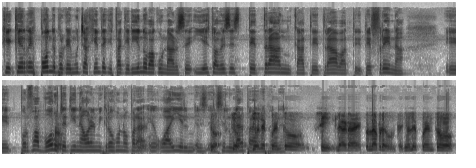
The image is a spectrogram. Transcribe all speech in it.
¿Qué, ¿Qué, responde? Porque hay mucha gente que está queriendo vacunarse y esto a veces te tranca, te traba, te, te frena. Eh, por favor, usted tiene ahora el micrófono para eh, o ahí el, celular para. Yo le cuento, sí, le agradezco la pregunta. Yo le cuento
